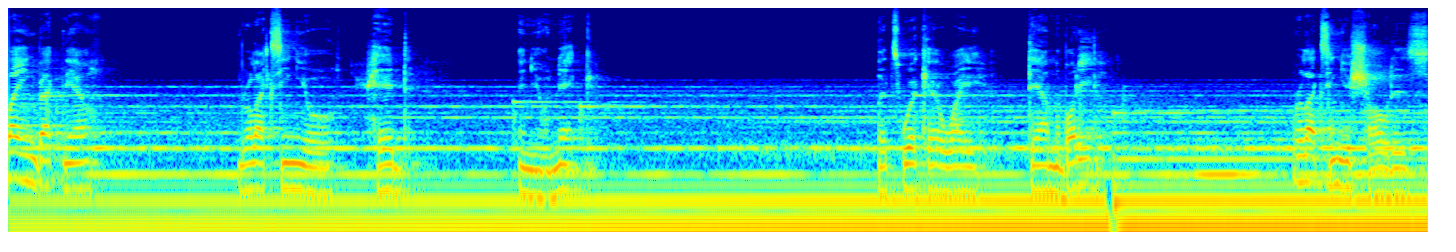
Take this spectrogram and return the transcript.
laying back now, relaxing your head and your neck. Let's work our way down the body, relaxing your shoulders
